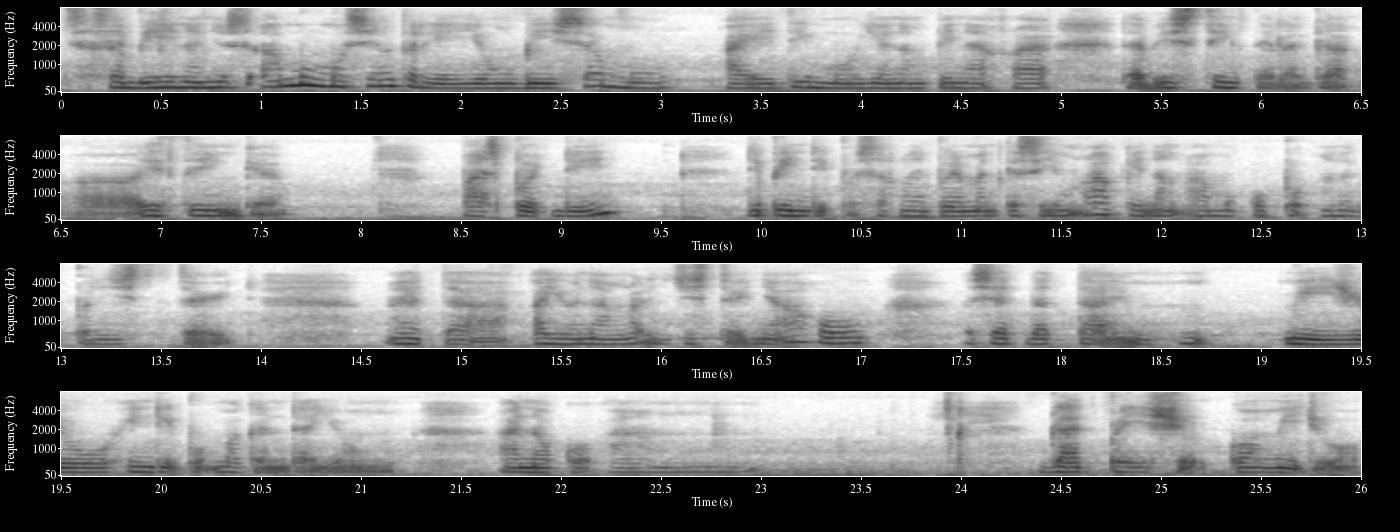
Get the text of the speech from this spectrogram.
sasabihin na nyo sa amo mo, siyempre, yung visa mo, ID mo, yun ang pinaka the best thing talaga. Uh, I think, uh, passport din. Depende po sa kanila. Pero man kasi yung akin, ang amo ko po ang nagpa-registered. At uh, ayun na nga, registered niya ako. Kasi at that time, medyo hindi po maganda yung ano ko ang blood pressure ko medyo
